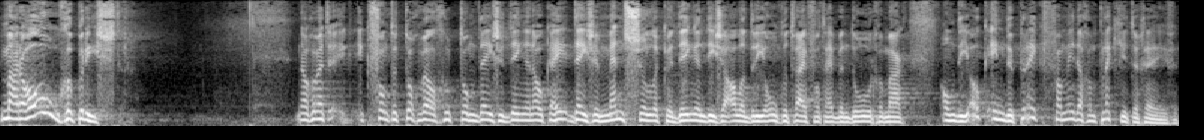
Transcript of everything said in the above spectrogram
maar hoge priester. Nou gemeente, ik, ik, vond het toch wel goed om deze dingen ook, deze menselijke dingen die ze alle drie ongetwijfeld hebben doorgemaakt, om die ook in de preek vanmiddag een plekje te geven.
